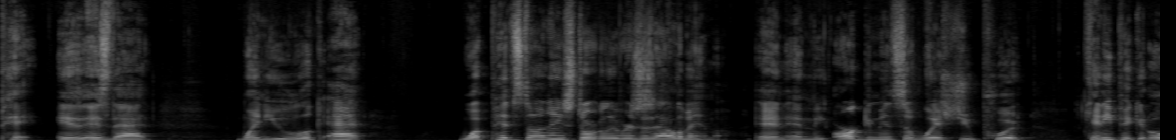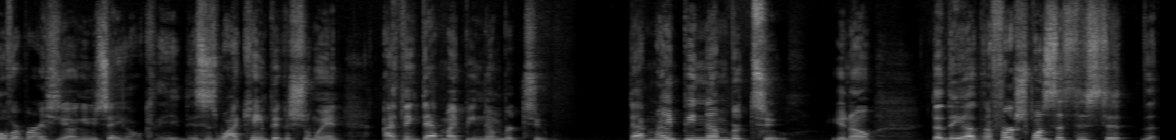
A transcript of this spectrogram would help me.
Pitt is, is that when you look at what Pitt's done historically versus Alabama and, and the arguments of which you put Kenny Pickett over Bryce Young and you say, okay, this is why Kenny Pickett should win, I think that might be number two. That might be number two. You know, the the, the first one's the, the,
